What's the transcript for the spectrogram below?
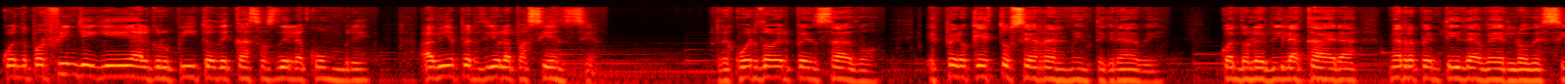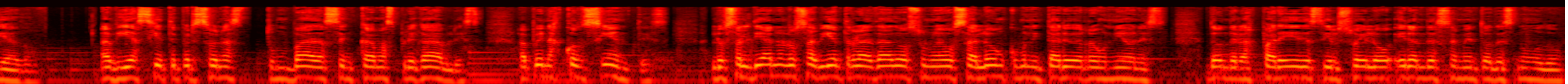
Cuando por fin llegué al grupito de casas de la cumbre, había perdido la paciencia. Recuerdo haber pensado, espero que esto sea realmente grave. Cuando le vi la cara, me arrepentí de haberlo deseado. Había siete personas tumbadas en camas plegables, apenas conscientes. Los aldeanos los habían trasladado a su nuevo salón comunitario de reuniones, donde las paredes y el suelo eran de cemento desnudo,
